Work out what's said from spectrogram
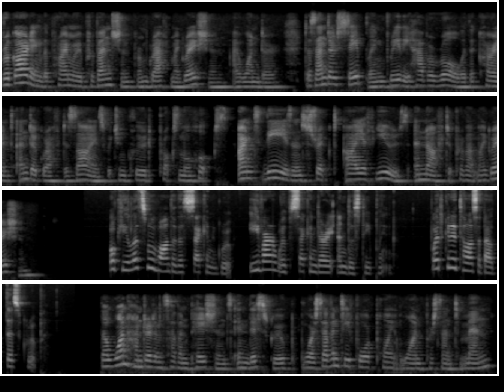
Regarding the primary prevention from graft migration, I wonder, does endostapling really have a role with the current endograft designs which include proximal hooks? Aren't these and strict IFUs enough to prevent migration? Okay, let's move on to the second group, EVAR with secondary endostapling. What can you tell us about this group? The 107 patients in this group were 74.1% men,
